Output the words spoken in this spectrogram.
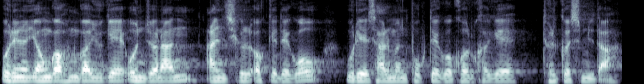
우리는 영과 혼과 육의 온전한 안식을 얻게 되고 우리의 삶은 복되고 거룩하게 될 것입니다.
